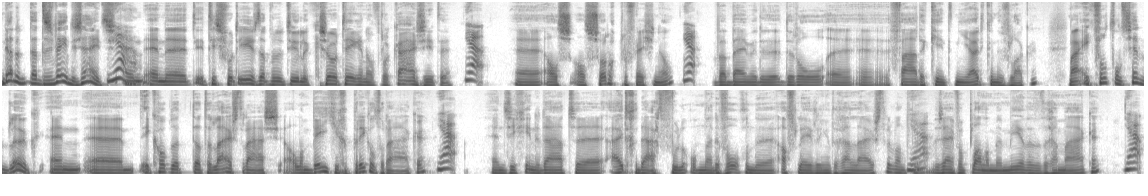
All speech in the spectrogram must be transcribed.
Ja, dat, dat is wederzijds. Ja. En, en eh, het, het is voor het eerst dat we natuurlijk zo tegenover elkaar zitten. Ja, eh, als, als zorgprofessional. Ja. Waarbij we de, de rol eh, vader-kind niet uit kunnen vlakken. Maar ik vond het ontzettend leuk. En ik hoop dat, dat de luisteraars al een beetje geprikkeld raken. ja, En zich inderdaad uitgedaagd voelen om naar de volgende afleveringen te gaan luisteren. Want Ja. we, we zijn van plan om er meerdere te gaan maken. Ja,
